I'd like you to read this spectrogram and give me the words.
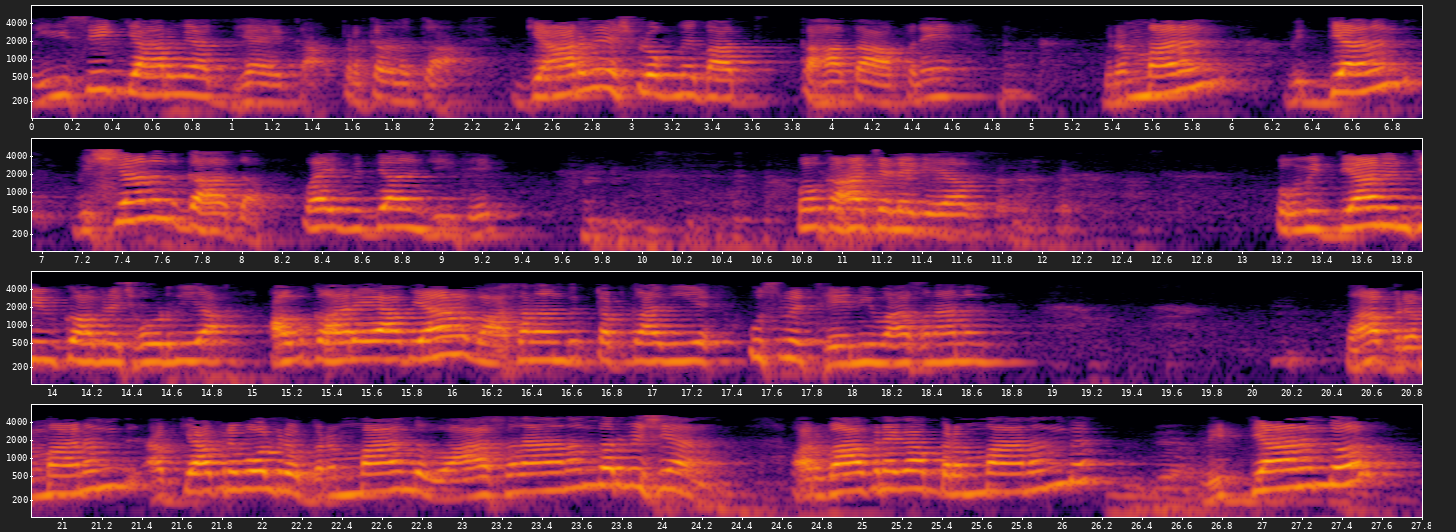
इसी ग्यारहवें अध्याय का, प्रकरण का। ग्यारहवें श्लोक में बात कहा था आपने, ब्रह्मानंद, विद्यानंद, विषयानंद कहा था। वह विद्यानंद जी थे। वो कहा चले गए आप वो विद्यानंद जी को आपने छोड़ दिया। अब कह रहे आप यहाँ वासनानंद टपका दिए। उसमें थे नहीं वासनानंद। वहाँ ब्रह्मानंद, अब क्या आपने बोल रहे हो? ब्रह्मानंद, वासनानंद और विषयानंद। और वहाँ आपने कहा ब्रह्मानंद, विद्यानंद और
